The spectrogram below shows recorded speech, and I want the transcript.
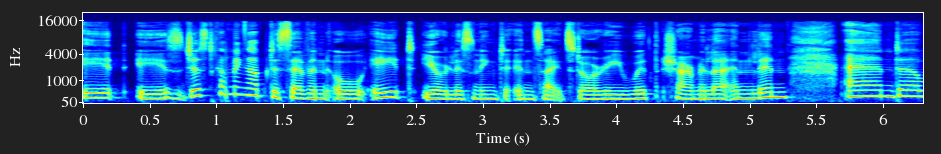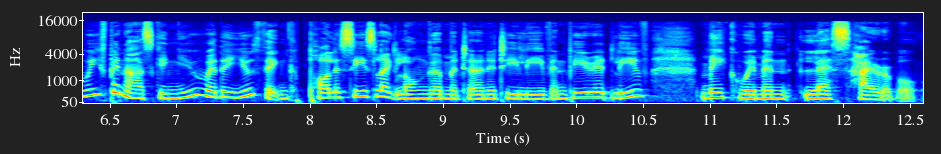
It is just coming up to 7.08. You're listening to Inside Story with Sharmila and Lin. And uh, we've been asking you whether you think policies like longer maternity leave and period leave make women less hireable.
